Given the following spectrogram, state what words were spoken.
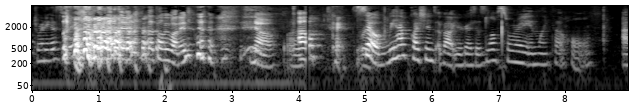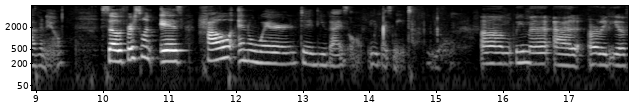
joining us today. That's. That's all we wanted. no. Um, Okay. So we have questions about your guys' love story and like that whole avenue. So the first one is how and where did you guys all you guys meet? Um, we met at Our Lady of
